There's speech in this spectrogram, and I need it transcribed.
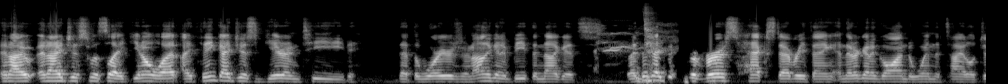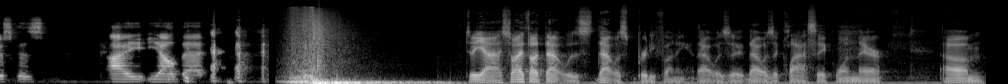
And I and I just was like, you know what? I think I just guaranteed that the Warriors are not only going to beat the Nuggets, but I think I just reverse hexed everything and they're going to go on to win the title just because I yelled that. So yeah, so I thought that was that was pretty funny. That was a that was a classic one there. Um,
